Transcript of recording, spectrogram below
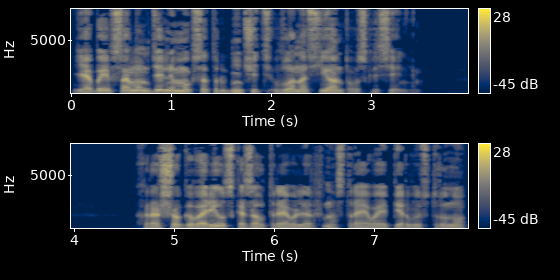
я бы и в самом деле мог сотрудничать в Ланасьон по воскресеньям. «Хорошо говорил», — сказал Тревелер, настраивая первую струну,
